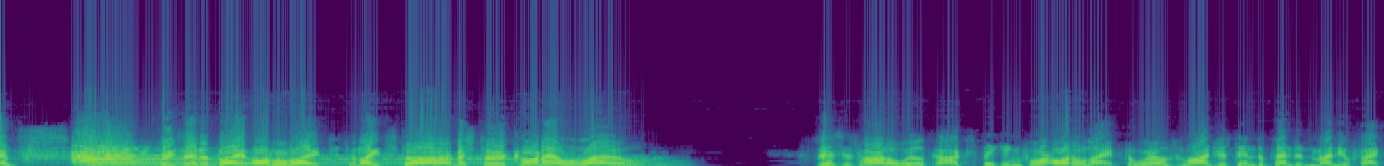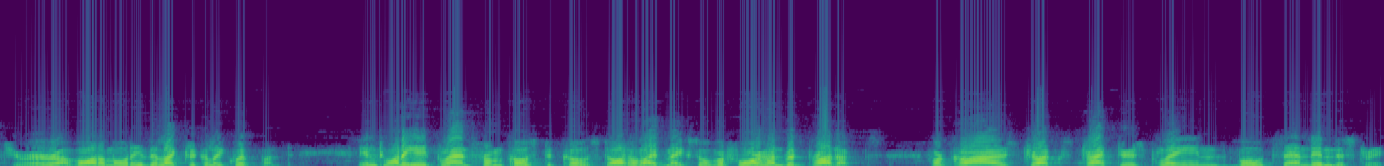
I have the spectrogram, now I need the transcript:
Suspense. Presented by Autolite. Tonight's star, Mr. Cornel Wilde. This is Harlow Wilcox speaking for Autolite, the world's largest independent manufacturer of automotive electrical equipment. In 28 plants from coast to coast, Autolite makes over 400 products for cars, trucks, tractors, planes, boats, and industry.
